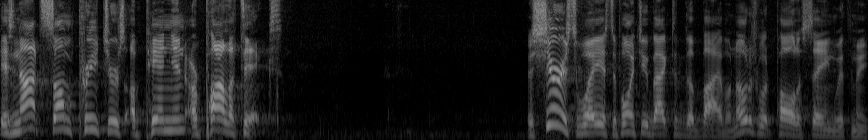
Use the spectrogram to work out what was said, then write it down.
is not some preacher's opinion or politics. The surest way is to point you back to the Bible. Notice what Paul is saying with me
